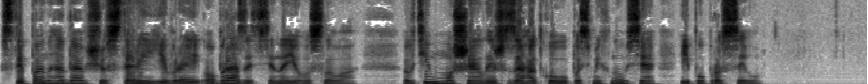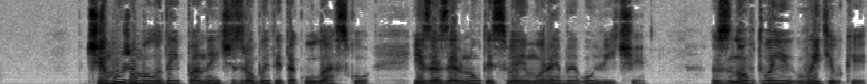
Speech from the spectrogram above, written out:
Степан гадав, що старий єврей образиться на його слова. Втім, Моше лиш загадково посміхнувся і попросив. Чи може молодий панич зробити таку ласку і зазирнути своєму ребе у вічі? Знов твої витівки.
